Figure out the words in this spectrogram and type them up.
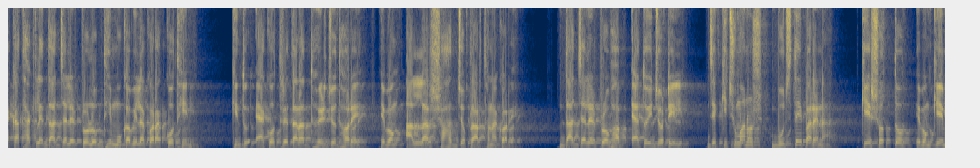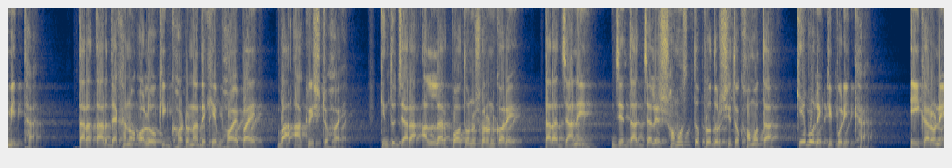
একা থাকলে দাজ্জালের প্রলব্ধি মোকাবিলা করা কঠিন, কিন্তু একত্রে তারা ধৈর্য ধরে এবং আল্লাহর সাহায্য প্রার্থনা করে। দাজ্জালের প্রভাব এতই জটিল যে কিছু মানুষ বুঝতেই পারে না, কে সত্য এবং কে মিথ্যা। তারা তার দেখানো অলৌকিক ঘটনা দেখে ভয় পায় বা আকৃষ্ট হয়। কিন্তু যারা আল্লাহর পথ অনুসরণ করে, তারা জানে যে দাজ্জালের সমস্ত প্রদর্শিত ক্ষমতা কেবল একটি পরীক্ষা। এই কারণে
